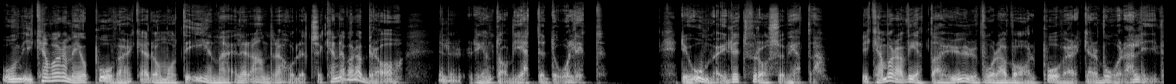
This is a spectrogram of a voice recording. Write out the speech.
och om vi kan vara med och påverka dem åt det ena eller andra hållet så kan det vara bra eller rent av jättedåligt. Det är omöjligt för oss att veta. Vi kan bara veta hur våra val påverkar våra liv.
